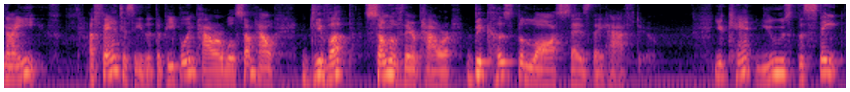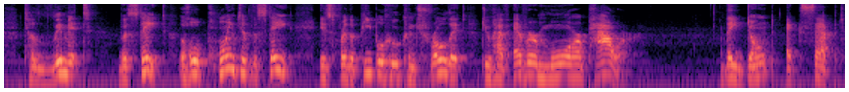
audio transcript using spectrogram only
naive. A fantasy that the people in power will somehow give up some of their power because the law says they have to. You can't use the state to limit the state. The whole point of the state is for the people who control it to have ever more power. They don't accept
